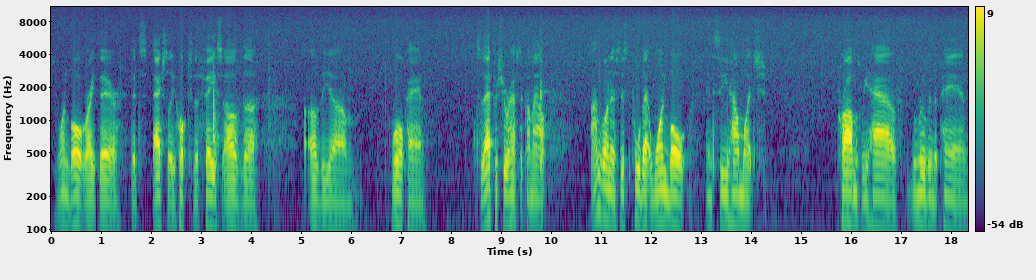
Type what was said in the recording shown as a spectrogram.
There's one bolt right there that's actually hooked to the face of the of the um, oil pan. So that for sure has to come out. I'm going to just pull that one bolt and see how much problems we have removing the pan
